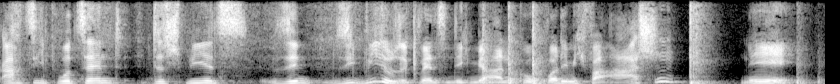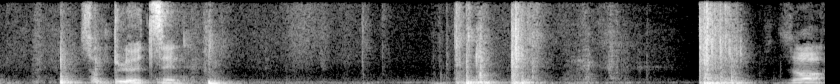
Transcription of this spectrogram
80% des Spiels sind Videosequenzen, die ich mir angucke. Wollt ihr mich verarschen? Nee. So ein Blödsinn. So.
